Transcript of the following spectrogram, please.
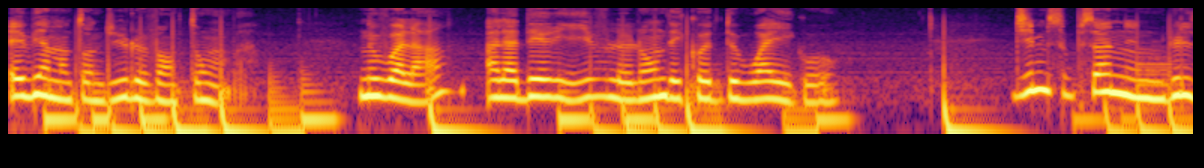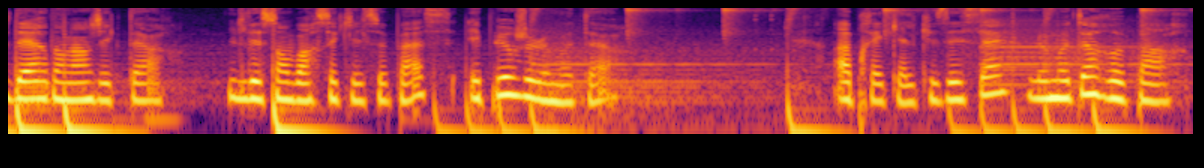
Et bien entendu, le vent tombe. Nous voilà, à la dérive le long des côtes de Waego. Jim soupçonne une bulle d'air dans l'injecteur. Il descend voir ce qu'il se passe et purge le moteur. Après quelques essais, le moteur repart.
